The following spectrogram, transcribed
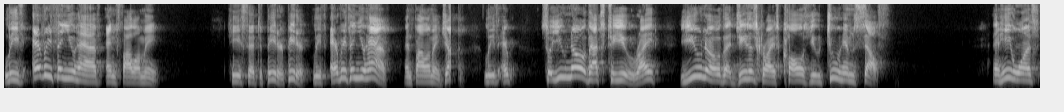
Leave everything you have and follow me. He said to Peter, Peter, leave everything you have and follow me. John, leave every. So you know that's to you, right? You know that Jesus Christ calls you to himself. And he wants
